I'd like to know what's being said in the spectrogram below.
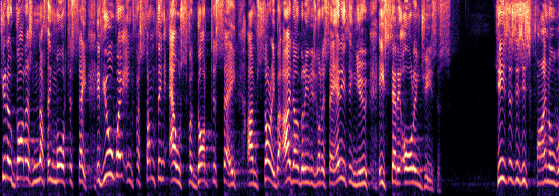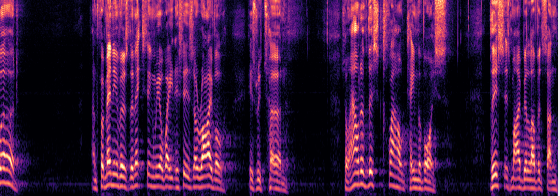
Do you know God has nothing more to say? If you're waiting for something else for God to say, I'm sorry, but I don't believe He's going to say anything new. He said it all in Jesus. Jesus is His final word. And for many of us, the next thing we await is His arrival, His return. So out of this cloud came the voice This is my beloved Son.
